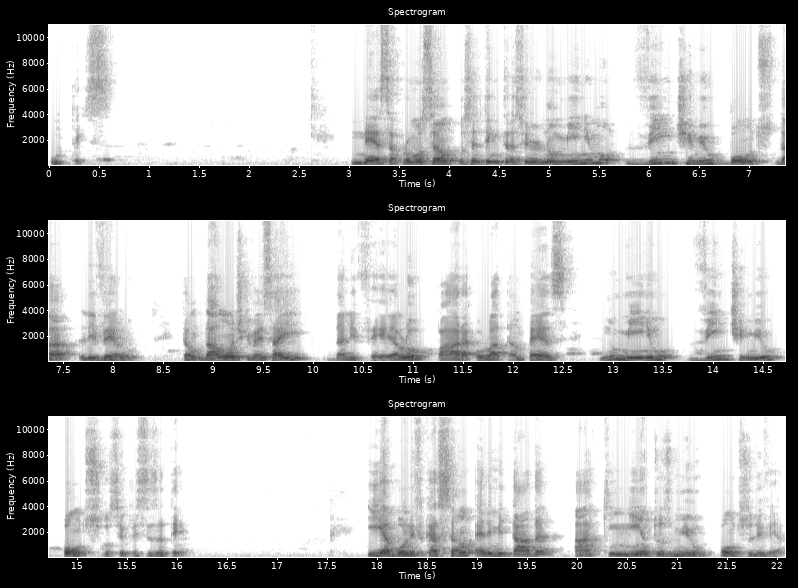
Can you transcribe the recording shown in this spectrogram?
úteis. Nessa promoção, você tem que transferir no mínimo 20 mil pontos da Livelo. Então, da onde que vai sair? Da Livelo para o Latam Pass, no mínimo 20 mil pontos você precisa ter e a bonificação é limitada a 500 mil pontos livelo.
